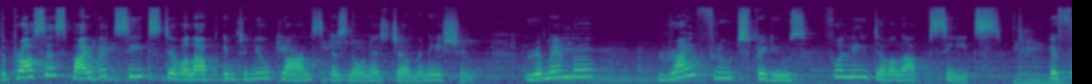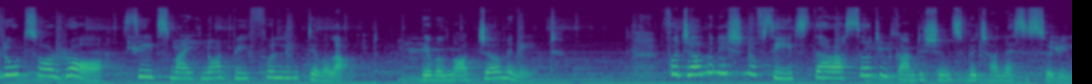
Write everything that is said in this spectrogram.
The process by which seeds develop into new plants is known as germination. Remember, ripe fruits produce fully developed seeds. If fruits are raw, seeds might not be fully developed. They will not germinate. For germination of seeds, there are certain conditions which are necessary.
